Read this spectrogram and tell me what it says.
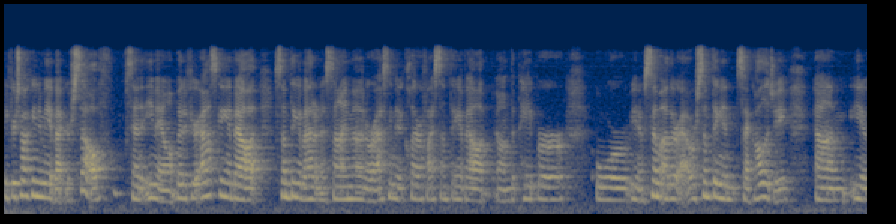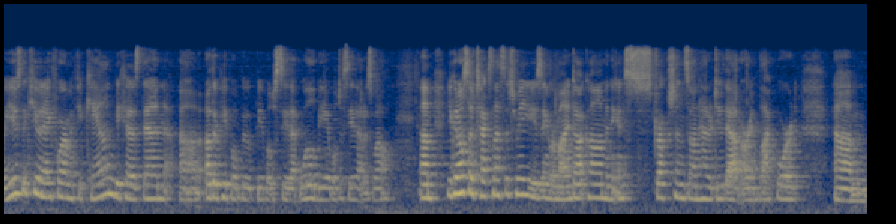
if you're talking to me about yourself, send an email. But if you're asking about something about an assignment or asking me to clarify something about um, the paper or you know some other or something in psychology, um, you know use the Q&A forum if you can because then uh, other people will be able to see that. Will be able to see that as well. Um, you can also text message me using remind.com, and the instructions on how to do that are in Blackboard. Um,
